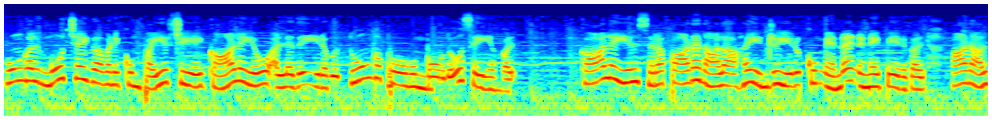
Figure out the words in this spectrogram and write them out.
உங்கள் மூச்சை கவனிக்கும் பயிற்சியை காலையோ அல்லது இரவு தூங்க போகும்போதோ செய்யுங்கள். காலையில் சிறப்பான நாளாக இன்று இருக்கும் என நினைப்பீர்கள். ஆனால்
